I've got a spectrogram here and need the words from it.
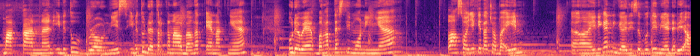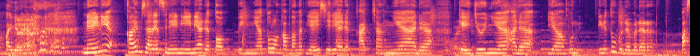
Makanan. Ini tuh brownies. Ini tuh udah terkenal banget enaknya Udah banyak banget testimoninya Langsung aja kita cobain Eh, ini kan nggak disebutin ya dari apa gitu ya. Nah ini kalian bisa lihat sendiri nih, ini ada toppingnya tuh lengkap banget guys. Jadi ada kacangnya, ada kejunya, ada ya ampun ini tuh bener-bener pas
